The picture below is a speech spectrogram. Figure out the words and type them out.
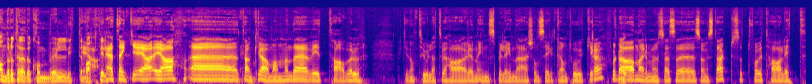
Andre og tredje kommer vi litt tilbake ja, til. Jeg tenker, ja, ja eh, tanker har man, men det, vi tar vel ikke naturlig at vi har en innspilling der sånn cirka om to uker, for da nærmer det seg sesongstart. Så får vi ta litt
